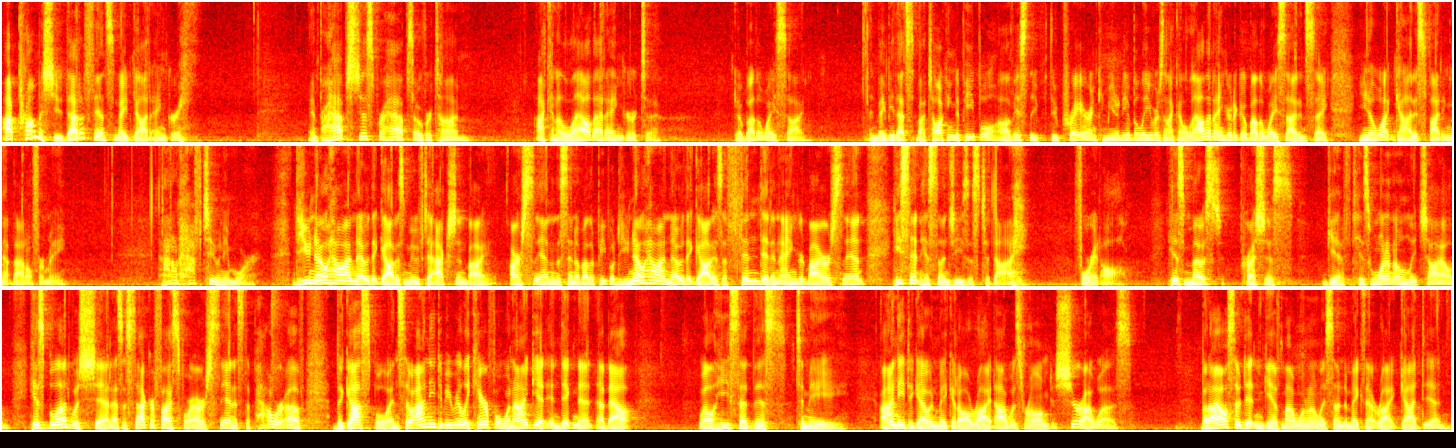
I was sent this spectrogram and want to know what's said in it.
I promise you that offense made God angry. And perhaps, just perhaps, over time, I can allow that anger to go by the wayside. And maybe that's by talking to people, obviously through prayer and community of believers, and I can allow that anger to go by the wayside and say, you know what? God is fighting that battle for me. And I don't have to anymore. Do you know how I know that God is moved to action by our sin and the sin of other people? Do you know how I know that God is offended and angered by our sin? He sent his son Jesus to die for it all. His most precious gift, his one and only child. His blood was shed as a sacrifice for our sin. It's the power of the gospel. And so I need to be really careful when I get indignant about, well, he said this to me. I need to go and make it all right. I was wronged. Sure, I was. But I also didn't give my one and only son to make that right. God did.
